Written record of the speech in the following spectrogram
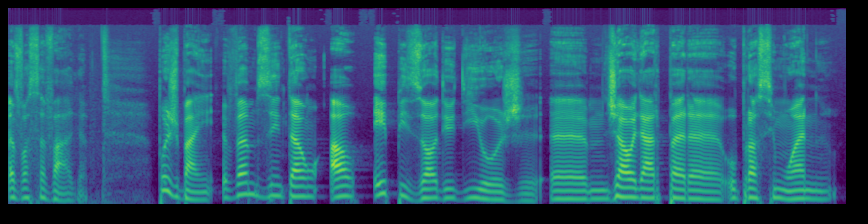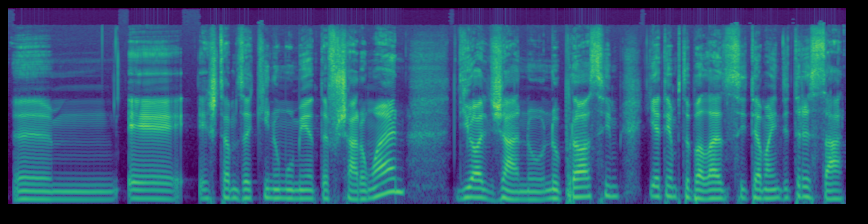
a vossa vaga. Pois bem, vamos então ao episódio de hoje. Ahm, já olhar para o próximo ano, ahm, é, estamos aqui no momento a fechar um ano, de olho já no, no próximo, e é tempo de balanço e também de traçar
